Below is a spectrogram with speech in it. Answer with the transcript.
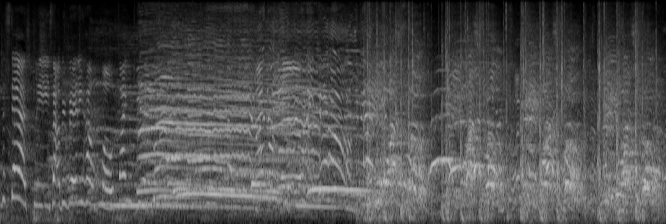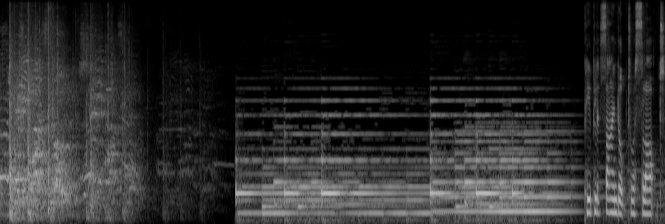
The stairs, please, that would be really helpful. Thank you. People had signed up to a slot,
